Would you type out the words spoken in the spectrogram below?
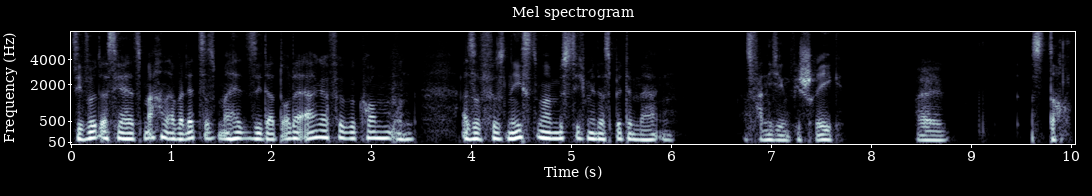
sie wird das ja jetzt machen, aber letztes Mal hätte sie da dolle Ärger für bekommen und also fürs nächste Mal müsste ich mir das bitte merken. Das fand ich irgendwie schräg. Weil ist doch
